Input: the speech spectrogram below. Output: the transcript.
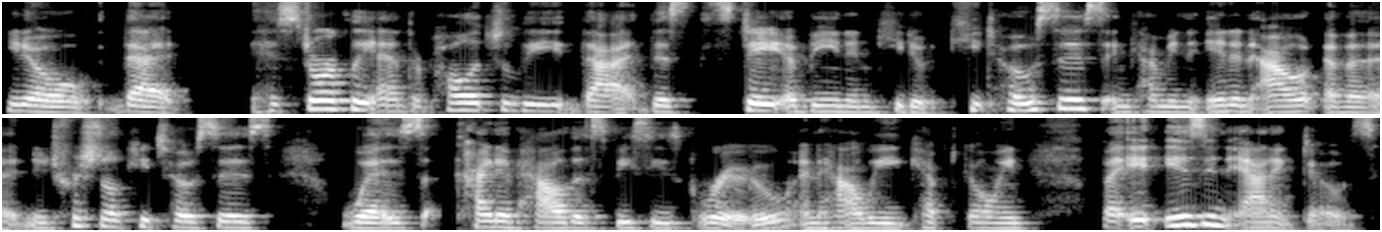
you know that historically anthropologically that this state of being in keto- ketosis and coming in and out of a nutritional ketosis was kind of how the species grew and how we kept going. But it is in anecdotes.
